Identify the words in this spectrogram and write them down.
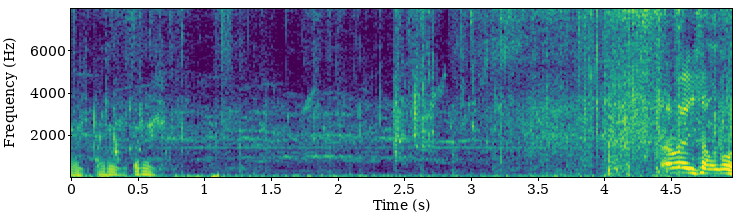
Aray, aray, aray. Aray, isang wa-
